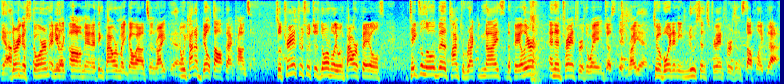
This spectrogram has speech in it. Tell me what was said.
Yeah. during a storm and you're Yeah. like, oh man, I think power might go out soon, right? Yeah. And we kind of built off that concept. So transfer switches normally when power fails takes a little bit of time to recognize the failure and then transfers the way it just did, right? Yeah. To avoid any nuisance transfers and stuff like that.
